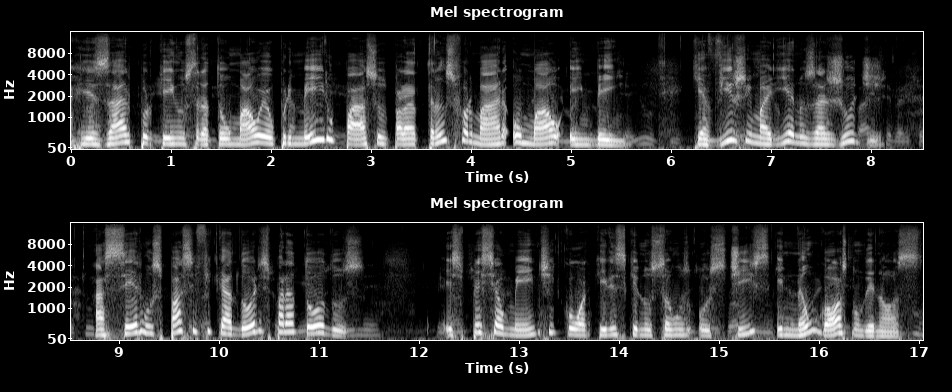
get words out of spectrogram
rezar por quem nos tratou mal é o primeiro passo para transformar o mal em bem. Que a Virgem Maria nos ajude a sermos pacificadores para todos, especialmente com aqueles que nos são hostis e não gostam de nós.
